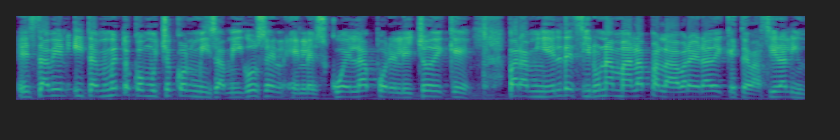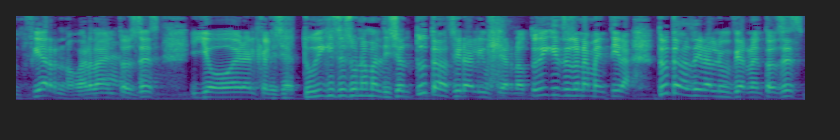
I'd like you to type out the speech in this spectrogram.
está bien. Y también me tocó mucho con mis amigos en, en, la escuela por el hecho de que para mí el decir una mala palabra era de que te vas a ir al infierno, ¿verdad? Entonces yo era el que le decía, tú dijiste una maldición, tú te vas a ir al infierno, tú dijiste una mentira, tú te vas a ir al infierno. Entonces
